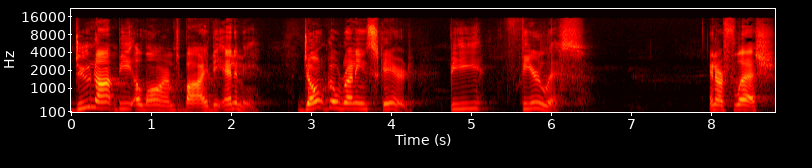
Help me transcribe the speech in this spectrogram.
do not be alarmed by the enemy. Don't go running scared. Be fearless. In our flesh,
